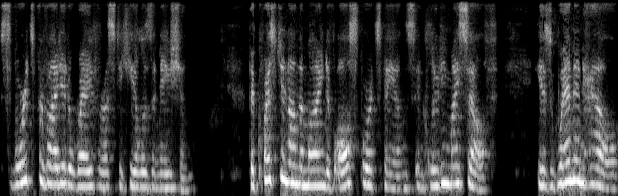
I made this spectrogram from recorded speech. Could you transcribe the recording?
sports provided a way for us to heal as a nation. The question on the mind of all sports fans, including myself, is when and how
